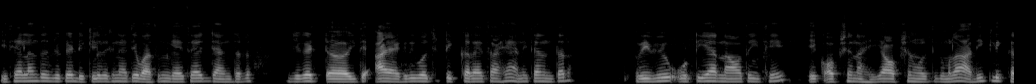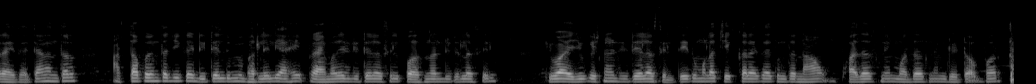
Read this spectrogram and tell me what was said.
इथे आल्यानंतर जे काही डिक्लेरेशन आहे ते वाचून घ्यायचं आहे. त्यानंतर जे काही इथे आय ॲग्रीवरती टिक करायचं आहे आणि त्यानंतर रिव्ह्यू ओ टी आर नावाचं इथे एक ऑप्शन आहे. या ऑप्शनवरती तुम्हाला आधी क्लिक करायचं आहे. त्यानंतर आत्तापर्यंत जी काही डिटेल तुम्ही भरलेली आहे प्रायमरी डिटेल असेल पर्सनल डिटेल असेल किंवा एज्युकेशनल डिटेल असेल ते तुम्हाला चेक करायचं आहे. तुमचं नाव father's name mother's name date of birth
